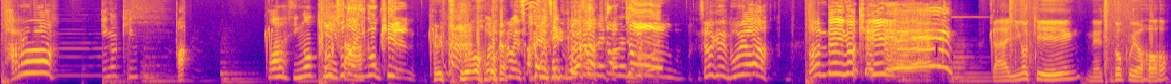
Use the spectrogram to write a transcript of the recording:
바로 잉어킹 와 잉어킹이다. 결투다 잉어킹! 결투요? 어, 뭐야? 저게 뭐야 안돼 잉어킹 자, 잉어킹. 네, 죽었고요.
